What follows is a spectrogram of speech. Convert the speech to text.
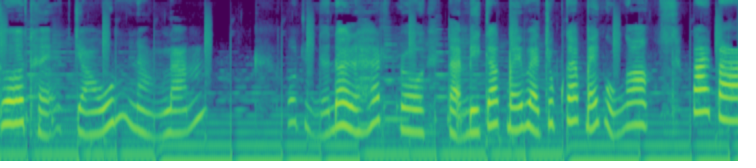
cơ thể cháu nặng lắm. Câu chuyện đến đây là hết rồi. Tạm biệt các bé và chúc các bé ngủ ngon. Bye bye.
